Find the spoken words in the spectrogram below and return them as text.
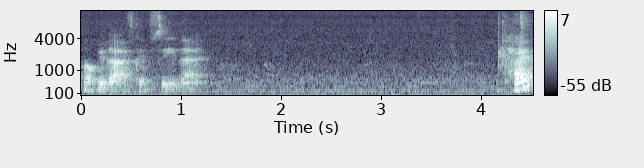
Hope you guys can see that. Okay.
